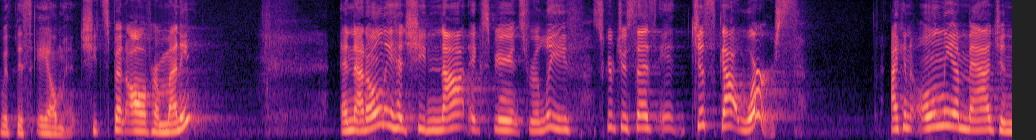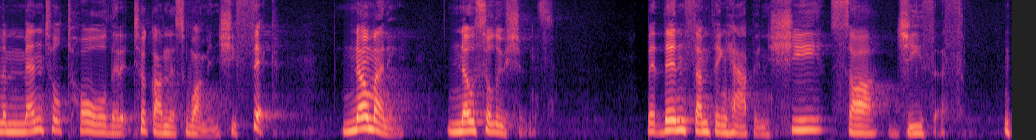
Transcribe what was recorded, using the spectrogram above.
with this ailment. She'd spent all of her money, and not only had she not experienced relief, scripture says it just got worse. I can only imagine the mental toll that it took on this woman. She's sick, no money, no solutions. But then something happened. She saw Jesus,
